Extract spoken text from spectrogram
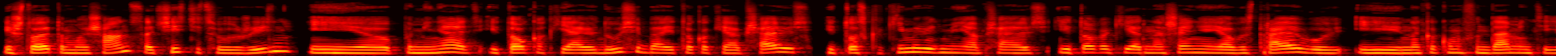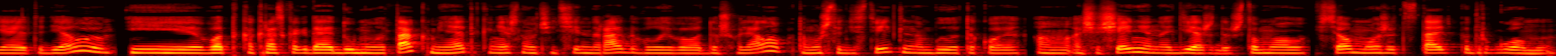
и что это мой шанс очистить свою жизнь и поменять и то, как я веду себя, и то, как я общаюсь, и то, с какими людьми я общаюсь, и то, какие отношения я выстраиваю, и на каком фундаменте я это делаю. И вот как раз когда я думала так, меня это, конечно, очень сильно радовало и воодушевляло, потому что действительно было такое э, ощущение надежды, что, мол, все может стать по-другому.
